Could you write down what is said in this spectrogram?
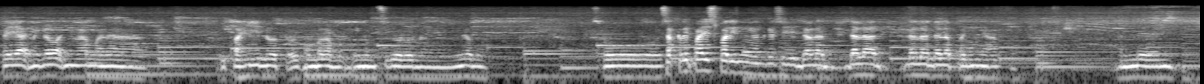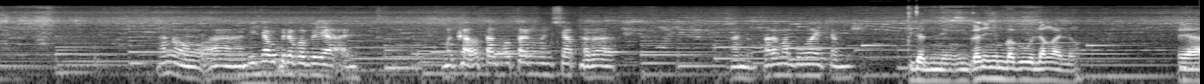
Kaya nagawa ni Mama na ipahilot or kumbaga mag-inom siguro ng gamot. So, sacrifice pa rin yun kasi dala, dala, dala, dala pa niya ako. And then, ano, ah, hindi niya ako pinapabayaan. Magkautang-utang man siya para, ano, para mabuhay kami. Ganun yung, ganun yung magulang ano. Kaya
